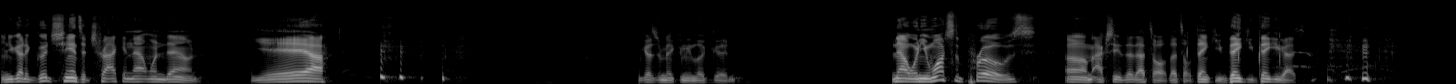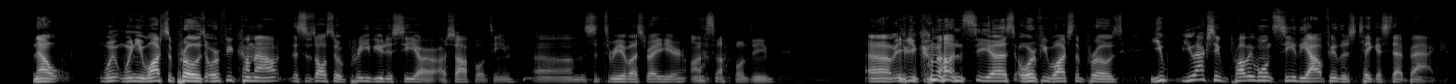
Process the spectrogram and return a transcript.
And you got a good chance at tracking that one down. Yeah. You guys are making me look good. Now, when you watch the pros, um, actually, that's all. That's all. Thank you. Thank you. Thank you, guys. now, when, when you watch the pros, or if you come out, this is also a preview to see our, our softball team. Um, this is three of us right here on a softball team. Um, if you come out and see us, or if you watch the pros, you, you actually probably won't see the outfielders take a step back.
